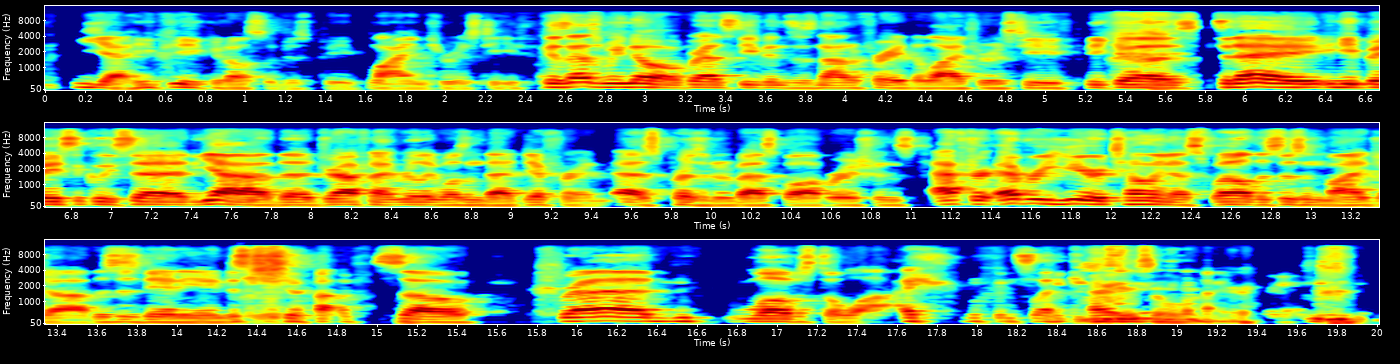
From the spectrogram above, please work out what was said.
yeah, he, he could also just be lying through his teeth. Because as we know, Brad Stevens is not afraid to lie through his teeth because today he basically said, yeah, the draft night really wasn't that different as president of basketball operations. After every year telling us, well, this isn't my job. This is Danny Ainge's job. So Brad loves to lie. it's like he's a liar.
